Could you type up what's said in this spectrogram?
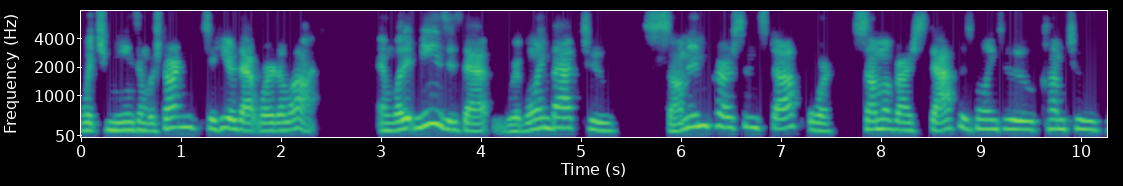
which means, and we're starting to hear that word a lot. And what it means is that we're going back to some in person stuff, or some of our staff is going to come to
